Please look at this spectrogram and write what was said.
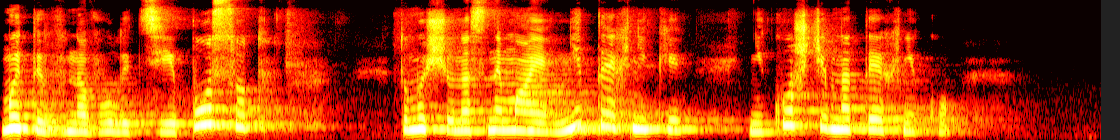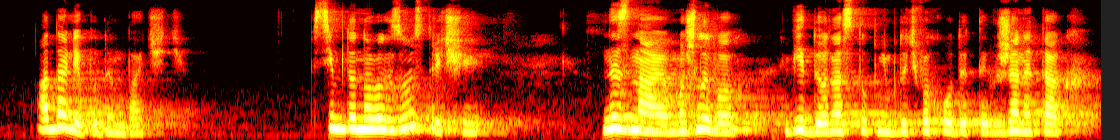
мити на вулиці посуд, тому що у нас немає ні техніки, ні коштів на техніку. А далі будемо бачити. Всім до нових зустрічей. Не знаю, можливо, відео наступні будуть виходити вже не так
